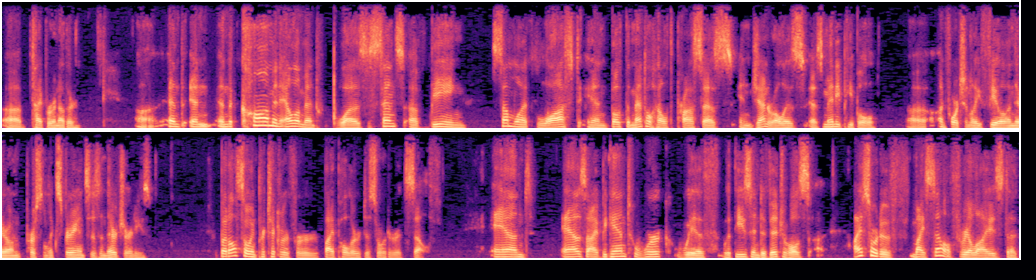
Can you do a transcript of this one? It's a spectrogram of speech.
uh, type or another. and, and, and the common element was a sense of being somewhat lost in both the mental health process in general, as, as many people unfortunately feel in their own personal experiences and their journeys, but also in particular for bipolar disorder itself. And as I began to work with with these individuals, I sort of myself realized that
